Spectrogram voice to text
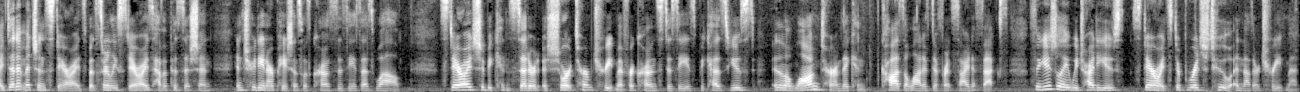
I didn't mention steroids, but certainly steroids have a position in treating our patients with Crohn's disease as well. Steroids should be considered a short-term treatment for Crohn's disease because used in the long term, they can cause a lot of different side effects. So usually we try to use steroids to bridge to another treatment.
